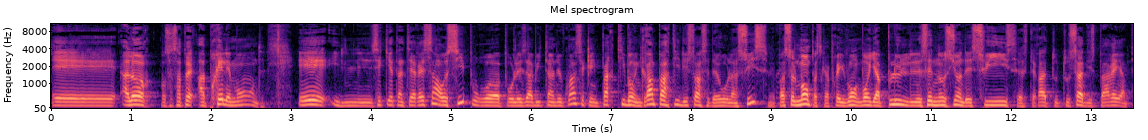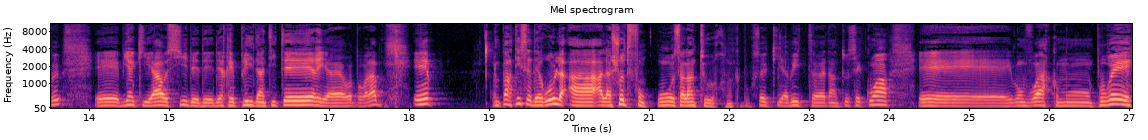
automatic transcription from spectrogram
et alors, bon, ça s'appelle Après les mondes. Et il, ce qui est intéressant aussi pour, euh, pour les habitants du coin, c'est qu'une partie, bon, une grande partie de l'histoire se déroule en Suisse, mais pas seulement, parce qu'après, ils vont, bon, il n'y a plus cette notion des Suisses, etc. Tout, tout ça disparaît un peu. Et bien qu'il y a aussi des, des, des replis identitaires, il y a, voilà. Et une partie se déroule à, à la Chaux-de-Fonds ou aux alentours. Donc pour ceux qui habitent euh, dans tous ces coins, et ils vont voir comment pourrait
